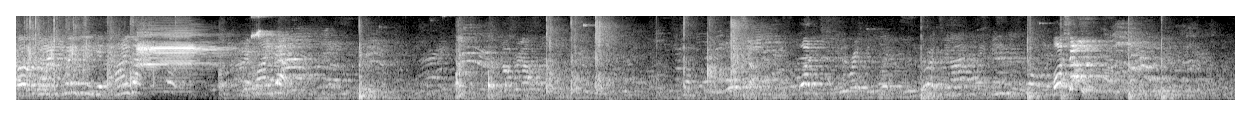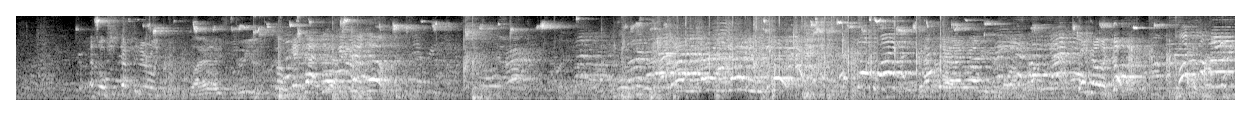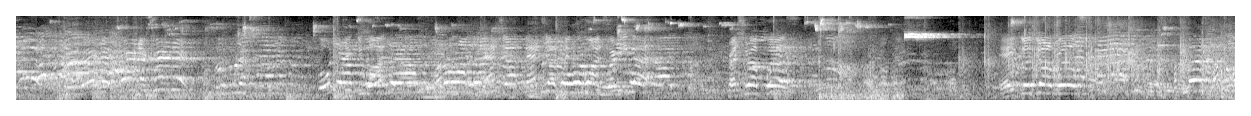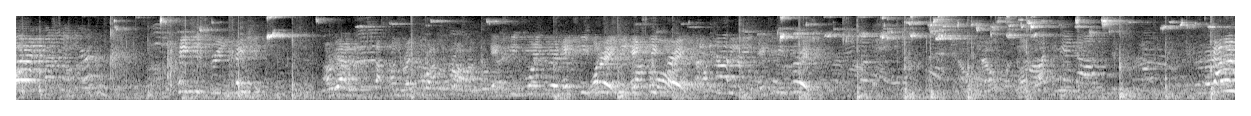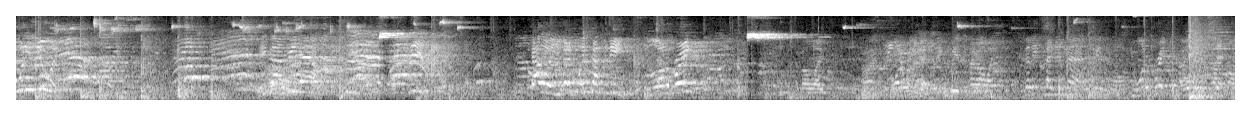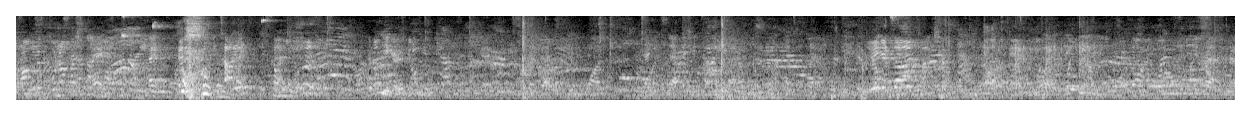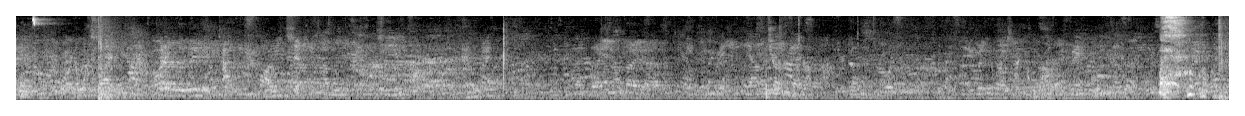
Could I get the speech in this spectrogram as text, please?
Go, nice placement. Get lined up. Get lined up. Watch out! That's all she stepped in early. Violation three. Go, get that, go, get that, go! Down, down, down, here we go! Up there, Ira. Go, Kelly, go! Turner, Turner, Turner! Slow down, slow down. Run along, match up, match up, number one, where do you got? Pressure up, Will. Hey, good job, Will. Come back, come back. Patience, Green, patience. All right, stop on the right, cross, cross. HD 23, HD 3, HD 3, HD 3. Valerie, what are you doing? Rebound, rebound. Galloway, you gotta play top of want a break? Got? You want a break? Go ahead and sit. We're gonna, we're not rushing. Hey, it. Come on. Get over here. Get over here. You think it's on? ハハハハ!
